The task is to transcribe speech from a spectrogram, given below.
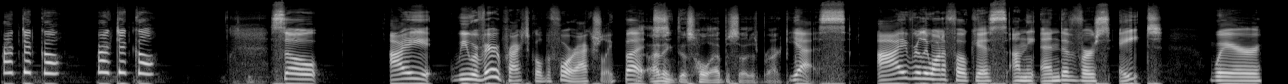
practical, practical. So, I we were very practical before actually, but I think this whole episode is practical. yes, I really want to focus on the end of verse 8 where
